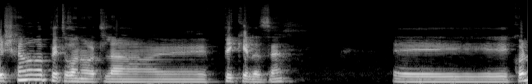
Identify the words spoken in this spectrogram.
יש כמה פתרונות לפיקל הזה. אה, קודם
